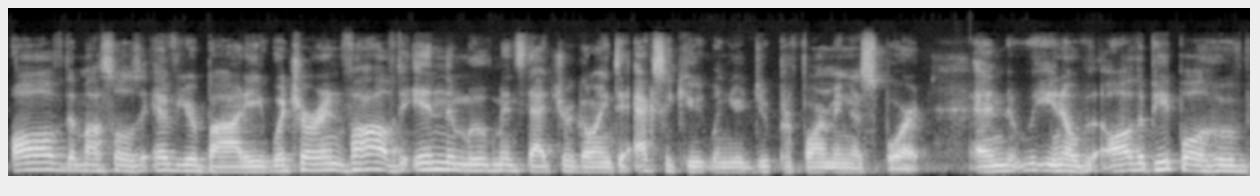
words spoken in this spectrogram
all of the muscles of your body which are involved in the movements that you're going to execute when you're do, performing a sport and you know all the people who've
